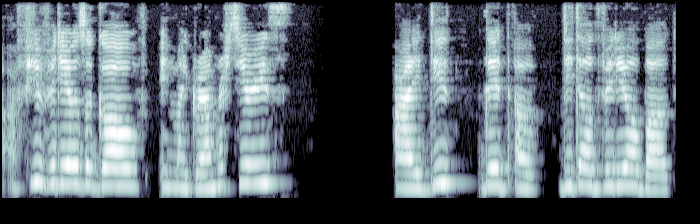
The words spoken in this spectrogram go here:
a few videos ago in my grammar series, I did did a detailed video about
